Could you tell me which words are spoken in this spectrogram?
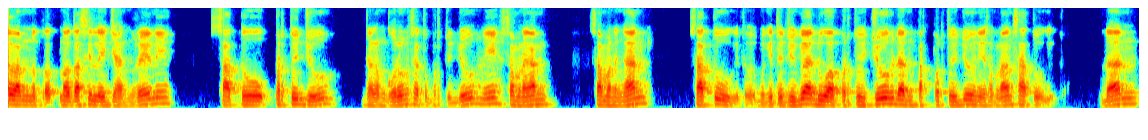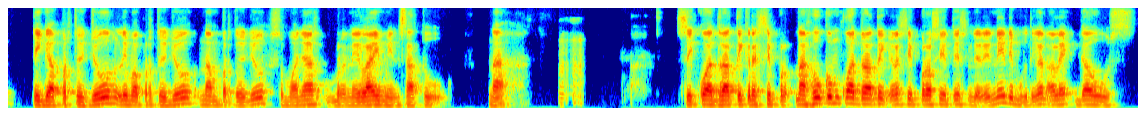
dalam not- notasi Legendre ini 1 per 7 dalam kurung 1 per 7 nih sama dengan sama dengan 1 gitu. Begitu juga 2 per 7 dan 4 per 7 ini sama dengan 1 gitu. Dan 3 per 7, 5 per 7, 6 per 7 semuanya bernilai min 1. Nah, si quadratic recipro nah hukum quadratic reciprocity sendiri ini dibuktikan oleh Gauss.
